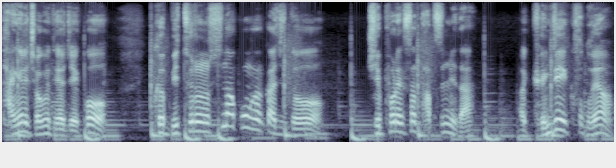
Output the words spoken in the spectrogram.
당연히 적용되어져 있고 그 밑으로는 수납 공간까지도 G4 렉선 답습니다. 아, 굉장히 크고요.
